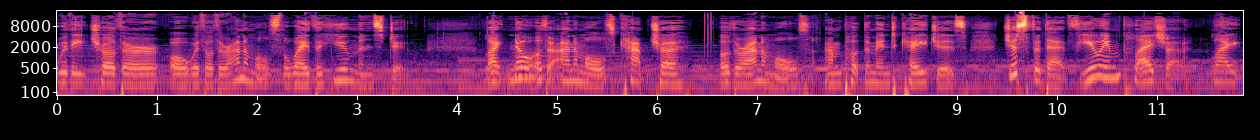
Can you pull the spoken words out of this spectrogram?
with each other or with other animals the way the humans do. Like, no other animals capture other animals and put them into cages just for their viewing pleasure. Like,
